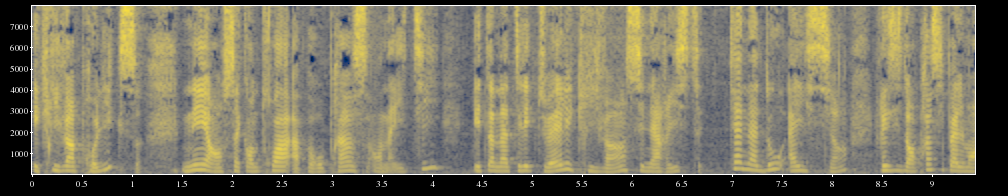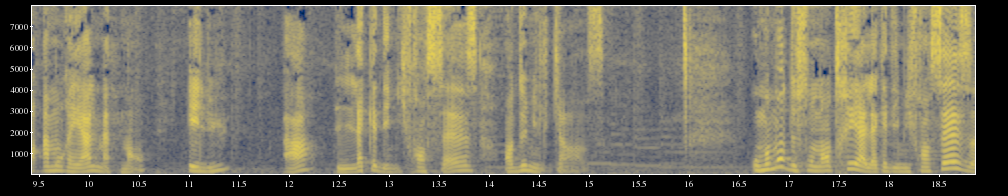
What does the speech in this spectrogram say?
Écrivain prolixe, né en 53 à Port-au-Prince en Haïti, est un intellectuel, écrivain, scénariste, canado-haïtien, résidant principalement à Montréal maintenant, élu à l'Académie française en 2015. Au moment de son entrée à l'Académie française,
